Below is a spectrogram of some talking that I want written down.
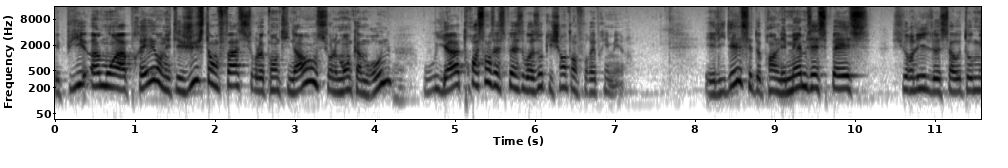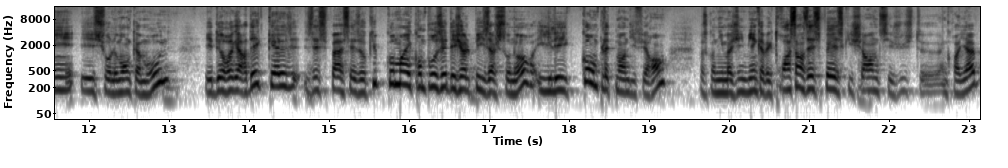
Et puis un mois après, on était juste en face sur le continent, sur le mont Cameroun, où il y a 300 espèces d'oiseaux qui chantent en forêt primaire. Et l'idée, c'est de prendre les mêmes espèces sur l'île de Sao Tomé et sur le mont Cameroun et de regarder quels espaces elles occupent, comment est composé déjà le paysage sonore. il est complètement différent, parce qu'on imagine bien qu'avec 300 espèces qui chantent, c'est juste euh, incroyable,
